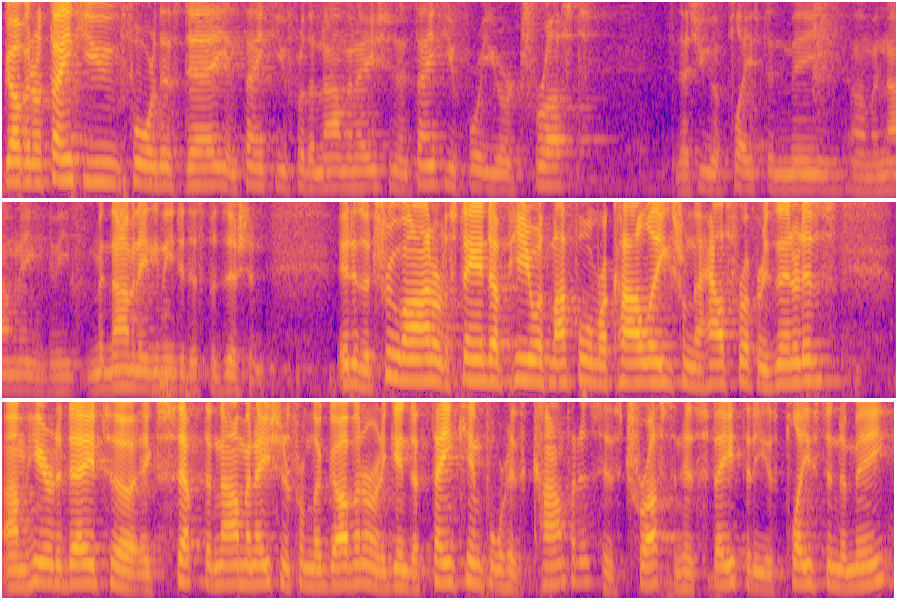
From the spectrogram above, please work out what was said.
Governor, thank you for this day, and thank you for the nomination, and thank you for your trust that you have placed in me um, and nominating me, nominating me to this position. It is a true honor to stand up here with my former colleagues from the House of Representatives. I'm here today to accept the nomination from the governor and again to thank him for his confidence, his trust, and his faith that he has placed into me.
